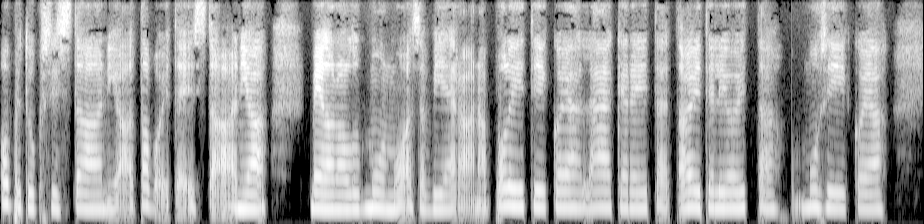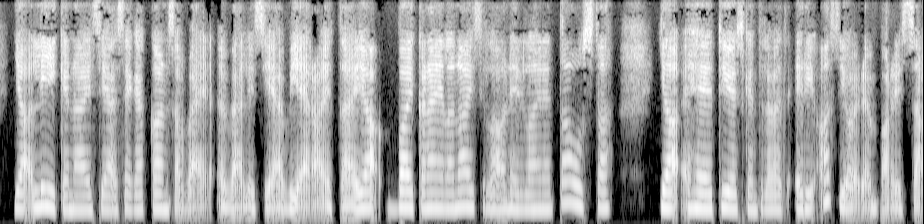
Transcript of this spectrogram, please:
opetuksistaan ja tavoiteistaan. Ja meillä on ollut muun muassa vieraana poliitikkoja, lääkäreitä, taiteilijoita, musiikkoja ja liikenaisia sekä kansainvälisiä vieraita. Ja vaikka näillä naisilla on erilainen tausta ja he työskentelevät eri asioiden parissa,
